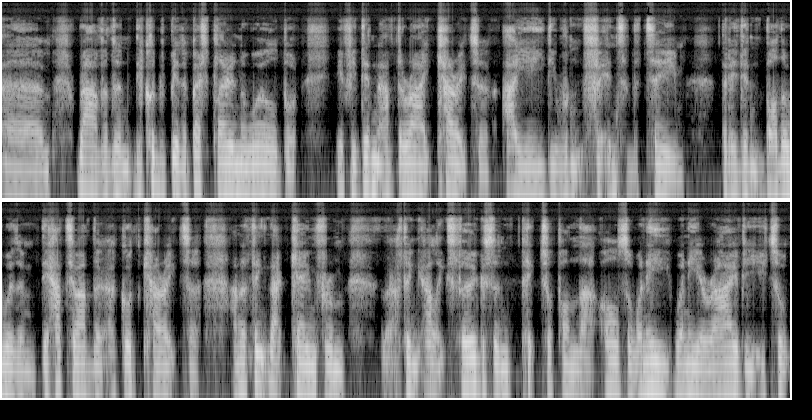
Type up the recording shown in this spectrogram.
Um, rather than he could be the best player in the world, but if he didn't have the right character, i.e., he wouldn't fit into the team, that he didn't bother with him. They had to have the, a good character, and I think that came from. I think Alex Ferguson picked up on that also when he when he arrived. He, he took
